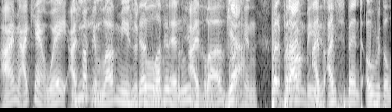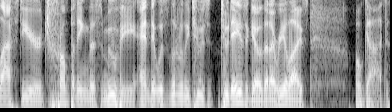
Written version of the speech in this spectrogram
I'm. I can't wait. I He- fucking he- love he musicals. does love him and some I love fucking but but I've, zombies. I've, I've spent over the last year trumpeting this movie, and it was literally two two days ago that I realized, oh God,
